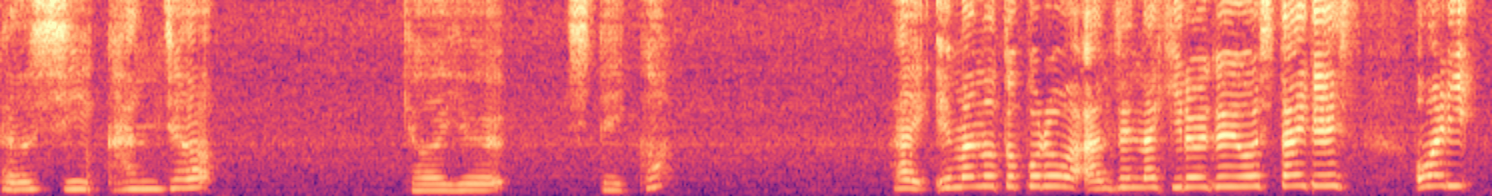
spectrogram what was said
楽しい感情。共有していこう。はい、今のところは安全な拾い食いをしたいです。終わり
